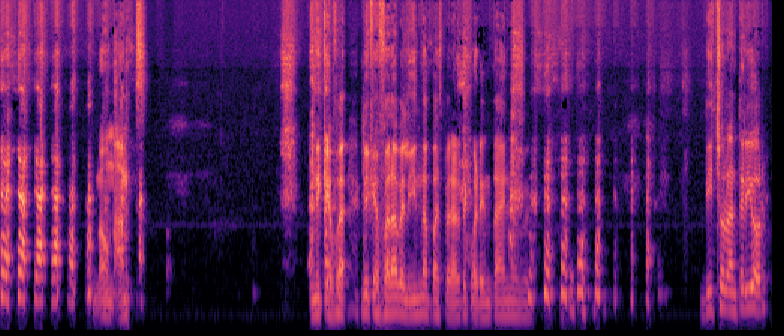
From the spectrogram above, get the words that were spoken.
No mames. Ni que, fuera, ni que fuera Belinda para esperarte 40 años. Dicho lo anterior,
